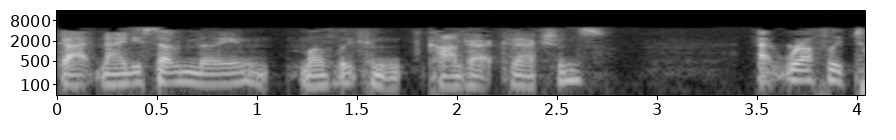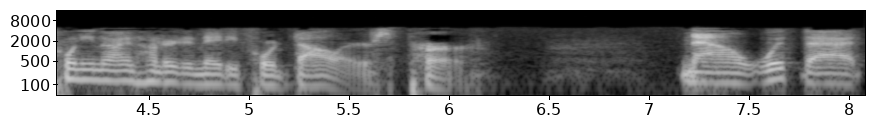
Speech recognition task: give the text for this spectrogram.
got 97 million monthly con- contract connections at roughly $2,984 per. Now, with that,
